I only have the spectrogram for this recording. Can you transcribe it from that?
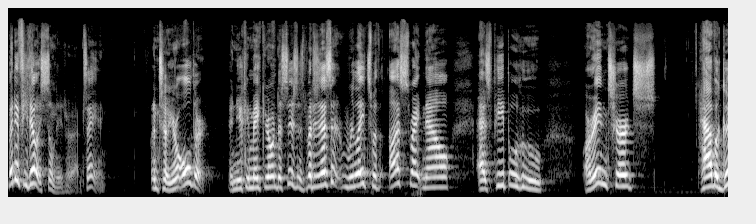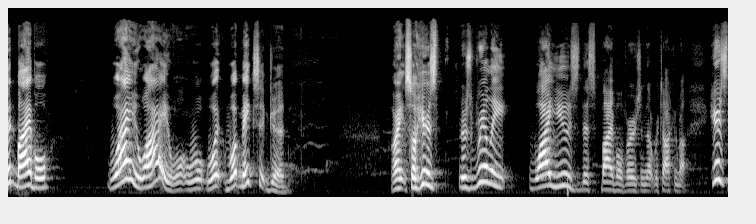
But if you don't, you still need what I'm saying until you're older and you can make your own decisions. But as it relates with us right now, as people who are in church, have a good Bible, why? Why? What, what makes it good? All right, so here's there's really why use this Bible version that we're talking about. Here's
